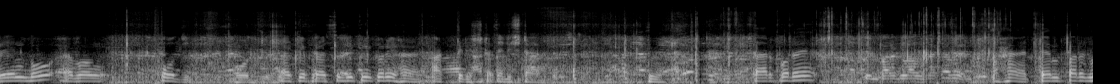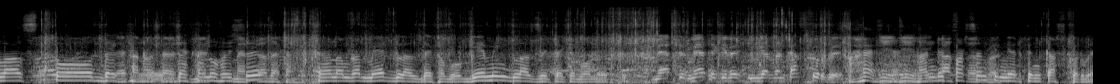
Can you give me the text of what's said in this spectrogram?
রেইনবো এবং ওজি একই প্রাইসে বিক্রি করি হ্যাঁ আটত্রিশ টাকা। টাকা। তারপরে টেম্পার গ্লাস দেখাবেন হ্যাঁ টেম্পার গ্লাস তো দেখানো দেখানো হয়েছে। এখন আমরা ম্যাট গ্লাস দেখাবো গেমিং গ্লাস যেটাকে বলে। ম্যাট ম্যাটে কি ফিঙ্গারপ্রিন্ট কাজ করবে? হ্যাঁ জি, জি, জি, হান্ড্রেড পার্সেন্ট করবে। ফিঙ্গারপ্রিন্ট কাজ করবে।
